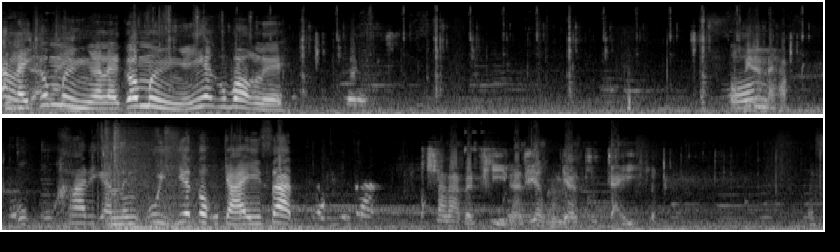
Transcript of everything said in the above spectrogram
อะไรก็มึงอะไรก็มึงไอ้เหี้ยกูบอกเลย โอ้เป็นอะไรครับกูกูฆ่าดอีกอันนึงอุ้ยเหี้ยตกใจไอ้สัตว์ขนาดเป็นผีนะที่ยังมึงยังตกใจอีกเหรอไอโฟ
